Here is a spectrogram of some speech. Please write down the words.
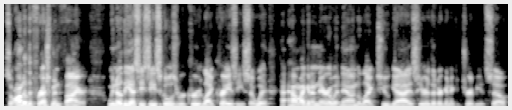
So on to the freshman fire. We know the SEC schools recruit like crazy. So how am I going to narrow it down to like two guys here that are going to contribute? So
